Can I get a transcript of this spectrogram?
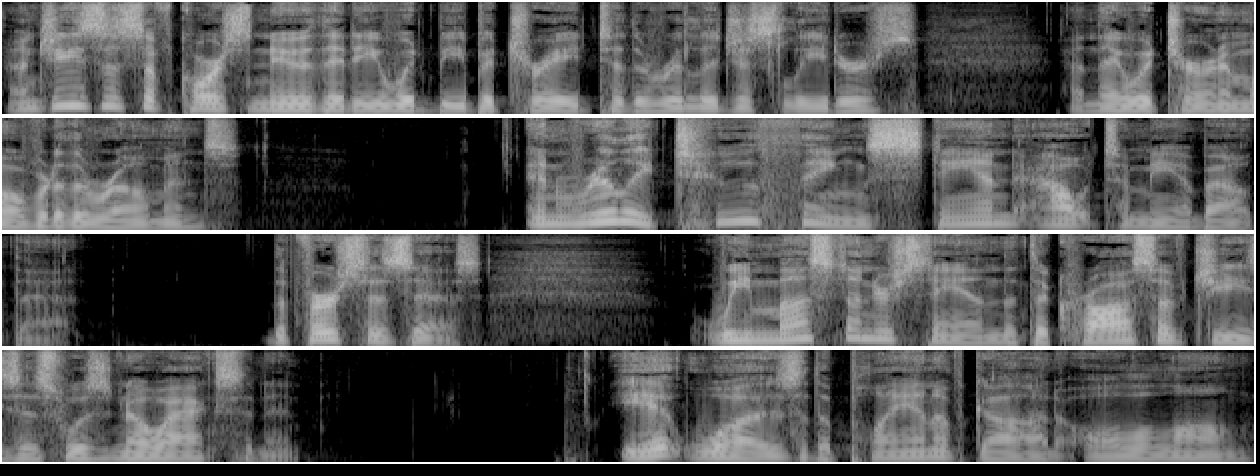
And Jesus, of course, knew that he would be betrayed to the religious leaders and they would turn him over to the Romans. And really, two things stand out to me about that. The first is this we must understand that the cross of Jesus was no accident, it was the plan of God all along.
